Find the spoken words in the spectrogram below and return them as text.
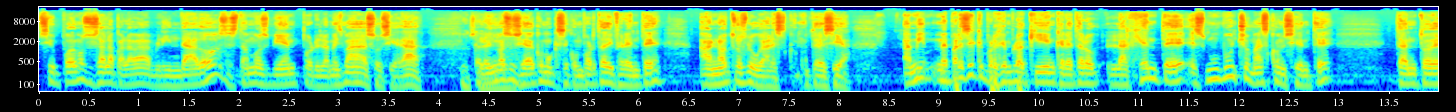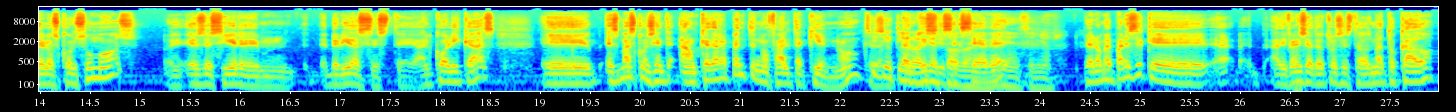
si podemos usar la palabra blindados, estamos bien por la misma sociedad. Okay. O sea, la misma sociedad como que se comporta diferente a en otros lugares, como te decía. A mí me parece que, por ejemplo, aquí en Querétaro, la gente es mucho más consciente tanto de los consumos, eh, es decir, eh, bebidas este, alcohólicas, eh, es más consciente, aunque de repente no falta quien, ¿no? Que sí, sí, claro, hay de sí todo, se excede. Bien, señor. Pero me parece que, a, diferencia de otros estados, me ha tocado,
